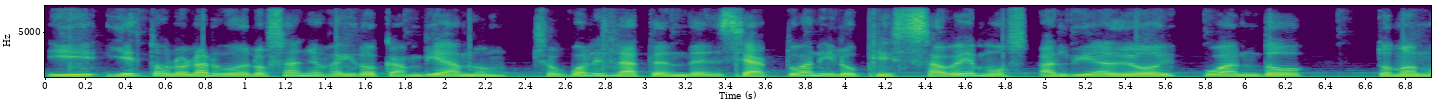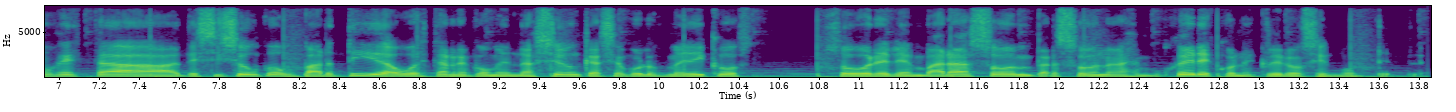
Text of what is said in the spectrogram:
Y, y, esto a lo largo de los años ha ido cambiando mucho. ¿Cuál es la tendencia actual y lo que sabemos al día de hoy cuando tomamos esta decisión compartida o esta recomendación que hacemos los médicos sobre el embarazo en personas, en mujeres con esclerosis múltiple.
